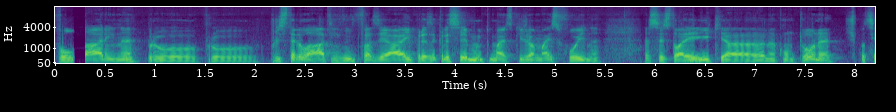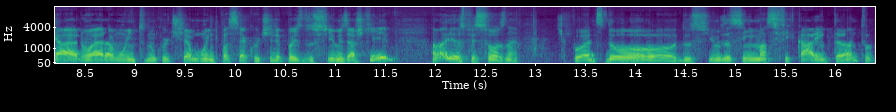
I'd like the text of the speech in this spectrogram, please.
voltarem, né, pro, pro, pro estrelato, enfim, fazer a empresa crescer muito mais do que jamais foi, né. Essa história aí que a Ana contou, né, tipo assim, ah, não era muito, não curtia muito, passei a curtir depois dos filmes, acho que a maioria das pessoas, né, Tipo, antes do, dos filmes, assim, massificarem tanto,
